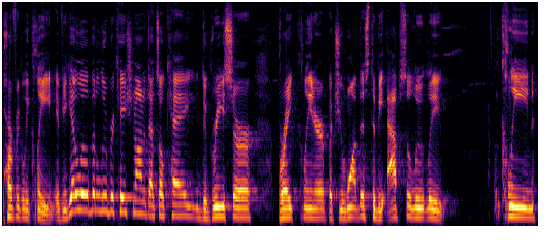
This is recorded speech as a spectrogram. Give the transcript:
perfectly clean. If you get a little bit of lubrication on it, that's okay, degreaser, brake cleaner, but you want this to be absolutely clean,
